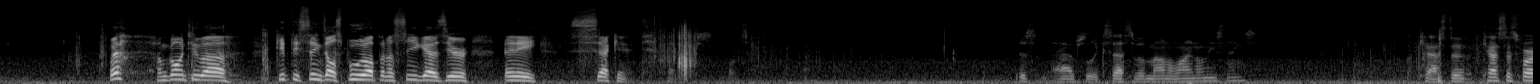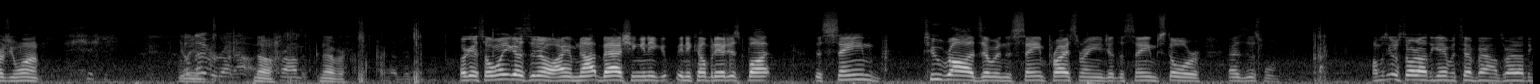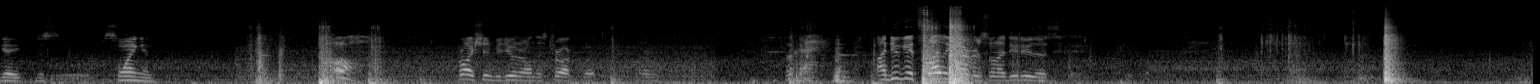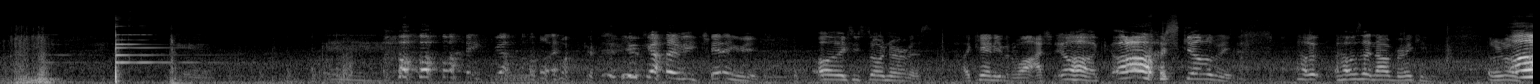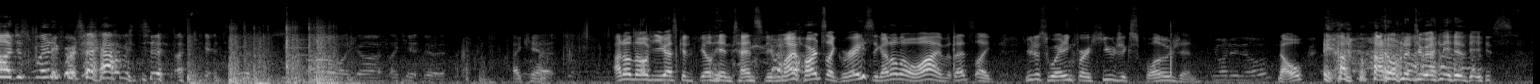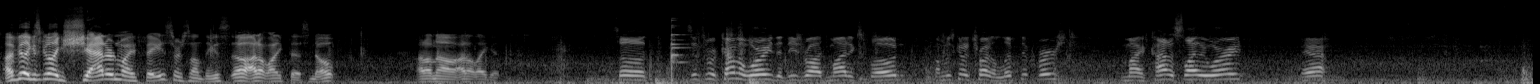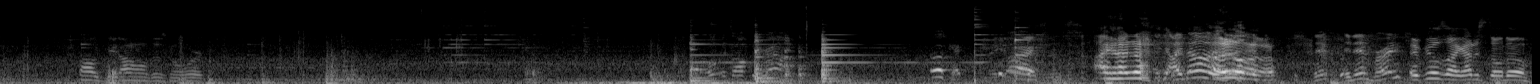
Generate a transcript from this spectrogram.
Well, I'm going to uh, get these things all spooled up, and I'll see you guys here in a second. Just an absolute excessive amount of line on these things. Cast it. Cast as far as you want. You'll mean, never run out. no. I promise. Never. Okay, so I want you guys to know I am not bashing any any company. I just bought the same two rods that were in the same price range at the same store as this one. I'm just gonna start out the gate with 10 pounds right out the gate, just swinging. Oh, probably shouldn't be doing it on this truck, but whatever. Okay, I do get slightly nervous when I do do this. Oh my god. You gotta be kidding me. Oh, it makes me so nervous. I can't even watch. Oh, oh it's killing me. How, how is that not breaking? I don't know. Oh, just waiting for it to happen too. I can't do it. Oh my gosh, I can't do it. I can't. I don't know if you guys can feel the intensity, but my heart's like racing. I don't know why, but that's like, you're just waiting for a huge explosion. You wanna do those? No, I don't, I don't want to do any of these. I feel like it's gonna like shatter in my face or something. It's, oh, I don't like this. Nope. I don't know. I don't like it. So, since we're kind of worried that these rods might explode, I'm just going to try to lift it first. Am I kind of slightly worried? Yeah. Oh, dude, I don't know if this is going to work. Oh, it's off the ground. Okay. All right. I a, I know. I don't know. It, it didn't break. It feels like I just don't know.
